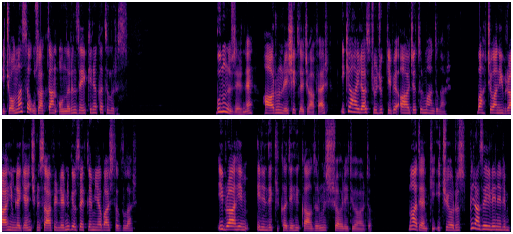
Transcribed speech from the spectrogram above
Hiç olmazsa uzaktan onların zevkine katılırız.'' Bunun üzerine Harun Reşit'le Cafer iki haylaz çocuk gibi ağaca tırmandılar. Bahçıvan İbrahim'le genç misafirlerini gözetlemeye başladılar. İbrahim elindeki kadehi kaldırmış şöyle diyordu. Madem ki içiyoruz biraz eğlenelim.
